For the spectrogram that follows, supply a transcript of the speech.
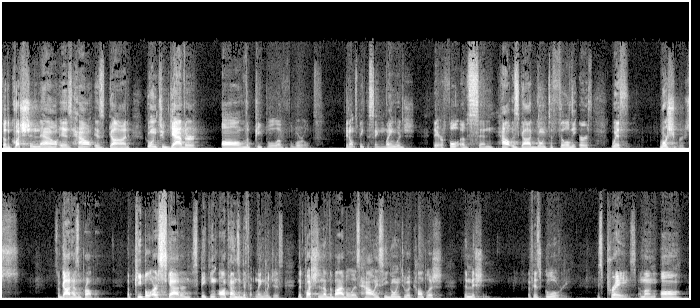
So the question now is how is God going to gather all the people of the world? They don't speak the same language, they are full of sin. How is God going to fill the earth with worshipers? So God has a problem. The people are scattered, speaking all kinds of different languages. The question of the Bible is how is he going to accomplish the mission of his glory? his praise among all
